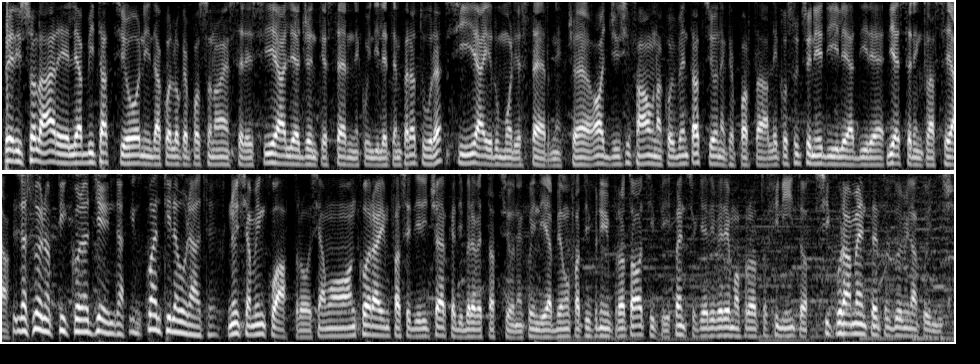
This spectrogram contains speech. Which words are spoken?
Per isolare le abitazioni da quello che possono essere sia gli agenti esterni, quindi le temperature, sia i rumori esterni. Cioè oggi si fa una coibentazione che porta le costruzioni edili a dire di essere in classe A. La sua è una piccola azienda, in quanti lavorate? Noi siamo in quattro, siamo ancora in fase di ricerca e di brevettazione, quindi abbiamo fatto i primi prototipi, penso che arriveremo a prodotto finito sicuramente entro il 2015.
